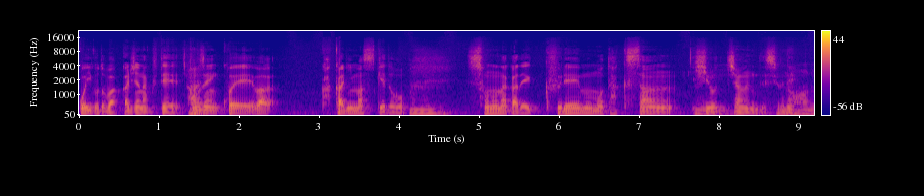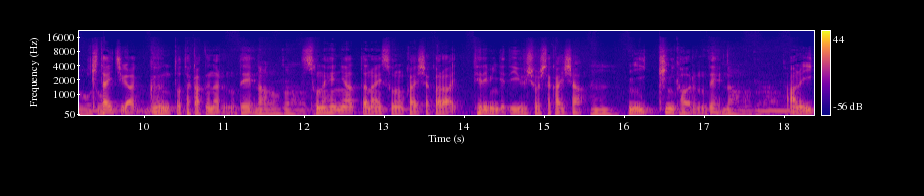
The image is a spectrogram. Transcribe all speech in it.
こいいことばっかりじゃなくて、当然声はかかりますけど、その中でクレームもたくさん拾っちゃうんですよね。期待値がぐんと高くなるので、その辺にあった内装の会社からテレビに出て優勝した会社うん。に一気に変わるので、あの一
